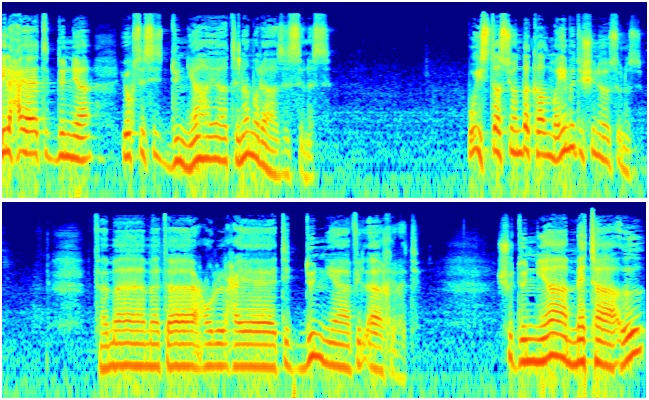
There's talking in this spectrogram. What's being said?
bil hayatid dünya. Yoksa siz dünya hayatına mı razısınız? Bu istasyonda kalmayı mı düşünüyorsunuz? فَمَا مَتَاعُ الْحَيَاتِ الدُّنْيَا fil الْآخِرَةِ Şu dünya metaı,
